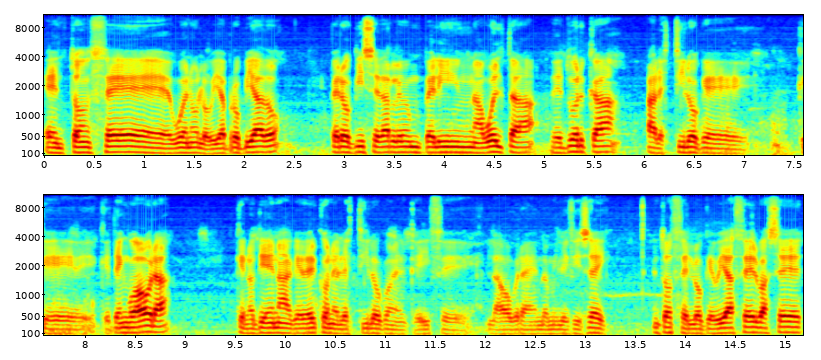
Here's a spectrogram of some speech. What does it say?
Entonces, bueno, lo vi apropiado, pero quise darle un pelín, una vuelta de tuerca al estilo que, que tengo ahora, que no tiene nada que ver con el estilo con el que hice la obra en 2016. Entonces lo que voy a hacer va a ser,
